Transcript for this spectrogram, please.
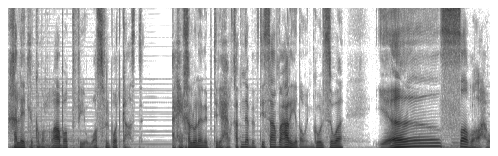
خليت لكم الرابط في وصف البودكاست. الحين خلونا نبتدي حلقتنا بابتسامة عريضة ونقول سوا يا صباحو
